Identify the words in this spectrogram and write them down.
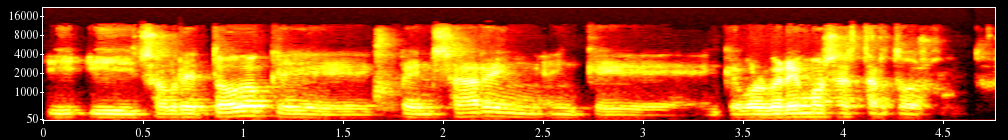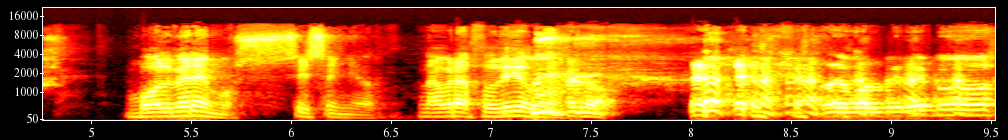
y sobre todo que pensar en, en, que, en, que, volveremos a estar todos juntos. Volveremos, sí señor. Un abrazo, Diego. Bueno, lo devolveremos.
